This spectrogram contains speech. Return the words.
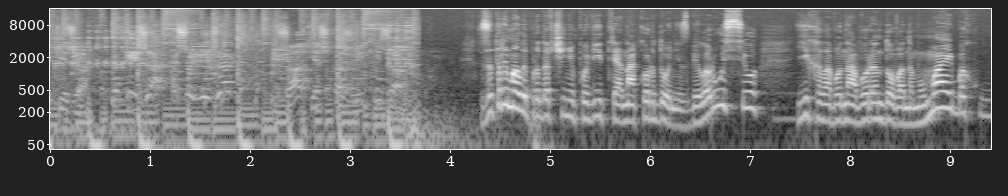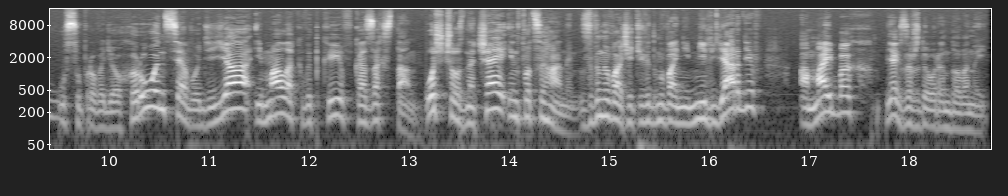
Який жах? Який жах? А що є жах? Жах, я ж кажу, який жах. Затримали продавчиню повітря на кордоні з Білоруссю. Їхала вона в орендованому майбаху у супроводі охоронця, водія і мала квитки в Казахстан. От що означає інфоцигани. Звинувачують у відмиванні мільярдів, а майбах, як завжди, орендований.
